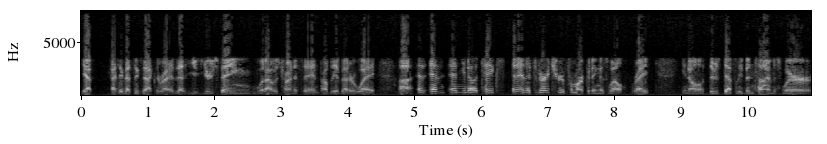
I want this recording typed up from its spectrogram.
Yep, I think that's exactly right. That you're saying what I was trying to say in probably a better way. Uh, and, and and you know it takes and, and it's very true for marketing as well, right? You know, there's definitely been times where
